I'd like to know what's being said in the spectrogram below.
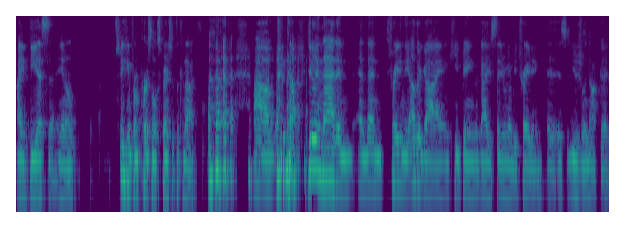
idea. You know, speaking from personal experience with the Canucks, um, doing that and and then trading the other guy and keeping the guy you said you were going to be trading is usually not good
